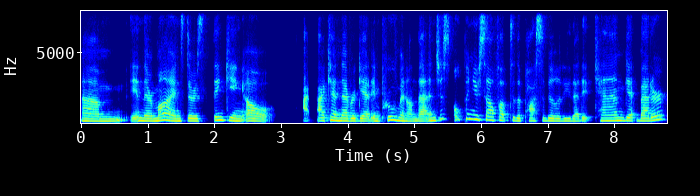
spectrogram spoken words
um, in their minds, there's thinking, oh, I can never get improvement on that. And just open yourself up to the possibility that it can get better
